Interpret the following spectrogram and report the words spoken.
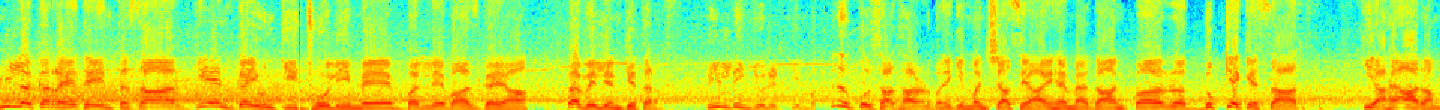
फील्डर कर रहे थे, इंतज़ार, गेंद गई उनकी झोली में, बल्लेबाज गया पवेलियन की तरफ़। फील्डिंग यूनिट की बिल्कुल साधारण बनने की मंशा से आए हैं मैदान पर, दुक्के के साथ किया है आराम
